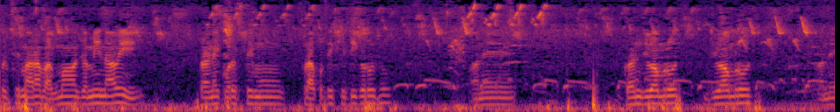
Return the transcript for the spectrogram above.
પછી મારા ભાગમાં જમીન આવી. ત્રણેક વર્ષથી હું પ્રાકૃતિક ખેતી કરું છું. અને ઘન જીવામૃત જીવામૃત અને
